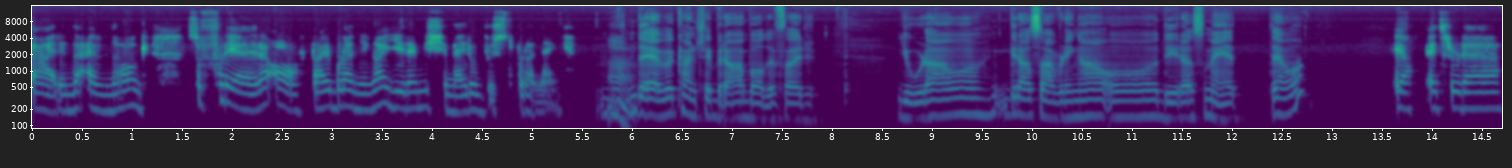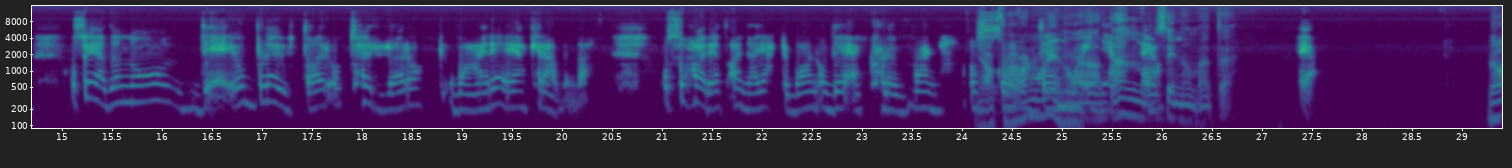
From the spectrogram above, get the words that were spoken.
bærende evne òg. Så flere arter i blandinga gir en mye mer robust blanding. Mm. Det er vel kanskje bra både for jorda og grasavlinga og dyra som et det òg? Ja, jeg tror det. Og så er det nå Det er jo blautere og tørrere, og været er krevende. Og så har jeg et annet hjertebarn, og det er kløveren. Også, ja, kløveren må innom. Ja, den må vi innom, vet du. Ja. Ja,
